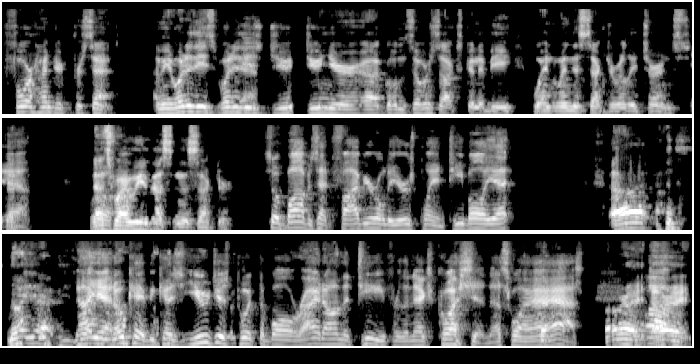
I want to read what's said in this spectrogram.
400 percent. I mean, what are these? What are yeah. these ju- junior uh, gold and silver stocks going to be when when this sector really turns? Yeah, that, that's well, why we invest in this sector. So, Bob, is that five year old of yours playing t ball yet? Uh, not yet. Not, not yet. Okay, because you just put the ball right on the tee for the next question. That's why I asked. all right. Um, all right.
